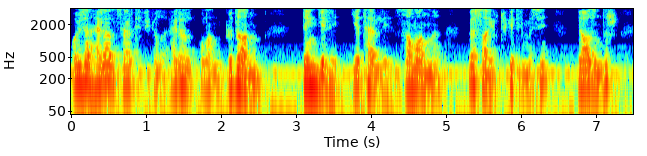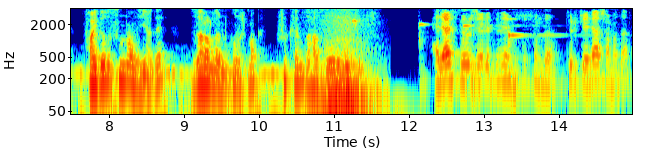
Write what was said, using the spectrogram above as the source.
O yüzden helal sertifikalı, helal olan gıdanın dengeli, yeterli, zamanlı vesaire tüketilmesi lazımdır. Faydalısından ziyade zararlarını konuşmak fıkhen daha doğru bir usuldür. Helal sığır jelatini hususunda Türkiye ne aşamada?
